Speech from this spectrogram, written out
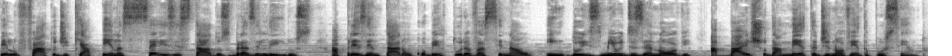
pelo fato de que apenas seis estados brasileiros apresentaram cobertura vacinal em 2019 abaixo da meta de 90%.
